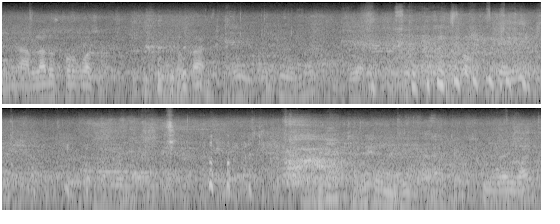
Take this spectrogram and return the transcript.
Venga, hablaros por WhatsApp. Total. everyone.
